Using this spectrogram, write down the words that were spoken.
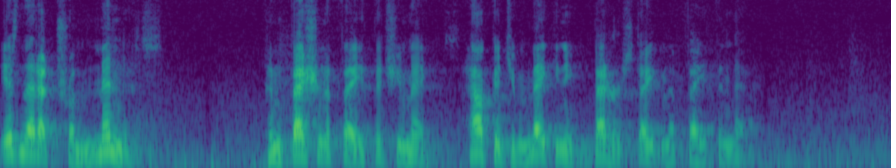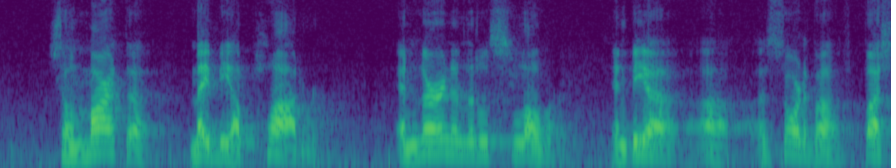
Isn't that a tremendous confession of faith that she makes? How could you make any better statement of faith than that? So Martha may be a plodder and learn a little slower and be a, a, a sort of a fuss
